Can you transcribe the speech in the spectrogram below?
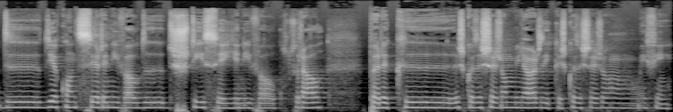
de, de acontecer a nível de, de, justiça e a nível cultural para que as coisas sejam melhores e que as coisas sejam, enfim,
